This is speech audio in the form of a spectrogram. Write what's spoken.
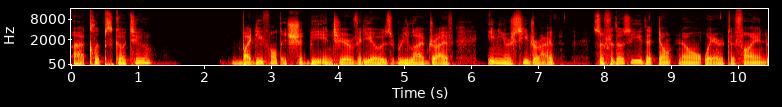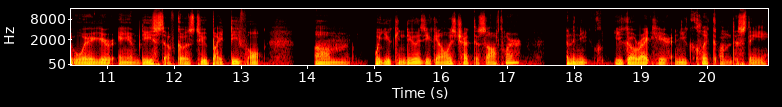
uh, clips go to, by default, it should be into your videos relive drive in your C drive. So for those of you that don't know where to find where your AMD stuff goes to by default, um, what you can do is you can always check the software and then you, you go right here and you click on this thingy.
